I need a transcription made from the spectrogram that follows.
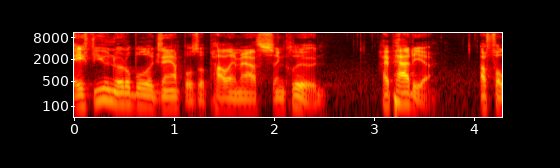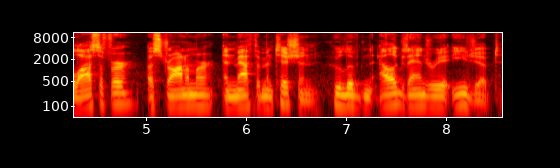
A few notable examples of polymaths include Hypatia, a philosopher, astronomer, and mathematician who lived in Alexandria, Egypt,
